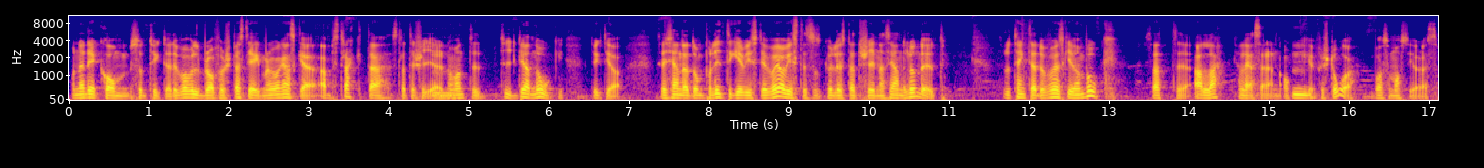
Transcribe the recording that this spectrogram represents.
Och när det kom så tyckte jag det var väl bra första steg men det var ganska abstrakta strategier. De var inte tydliga nog tyckte jag. Så jag kände att om politiker visste vad jag visste så skulle strategierna se annorlunda ut. Så då tänkte jag då får jag skriva en bok så att alla kan läsa den och eh, förstå vad som måste göras.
